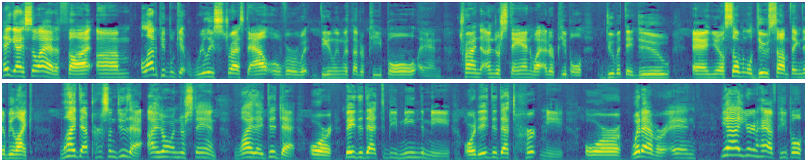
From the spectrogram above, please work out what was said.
Hey guys, so I had a thought. Um, a lot of people get really stressed out over dealing with other people and trying to understand why other people do what they do. And you know, someone will do something, they'll be like, "Why'd that person do that? I don't understand why they did that." Or they did that to be mean to me, or they did that to hurt me, or whatever. And yeah, you're gonna have people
